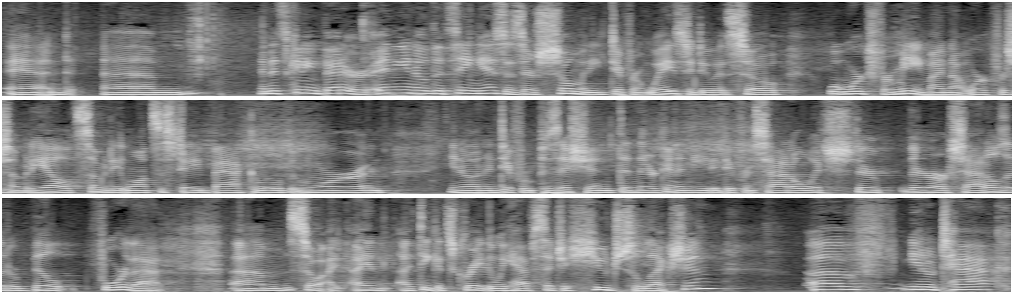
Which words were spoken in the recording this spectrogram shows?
and um, and it's getting better. And you know, the thing is, is there's so many different ways to do it. So what works for me might not work for somebody mm-hmm. else. Somebody that wants to stay back a little bit more and you know, in a different position, then they're going to need a different saddle. Which there there are saddles that are built for that. Um, so I, I I think it's great that we have such a huge selection of you know tack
